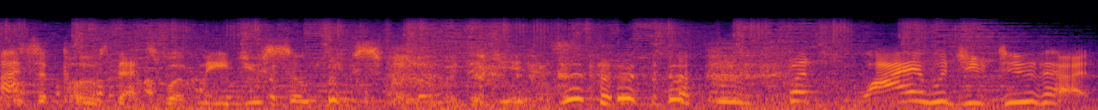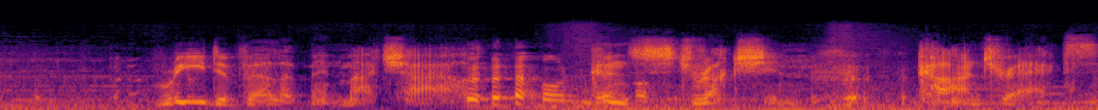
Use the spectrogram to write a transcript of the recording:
I suppose that's what made you so useful over the years. But why would you do that? Redevelopment, my child. Oh, Construction. Contracts.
